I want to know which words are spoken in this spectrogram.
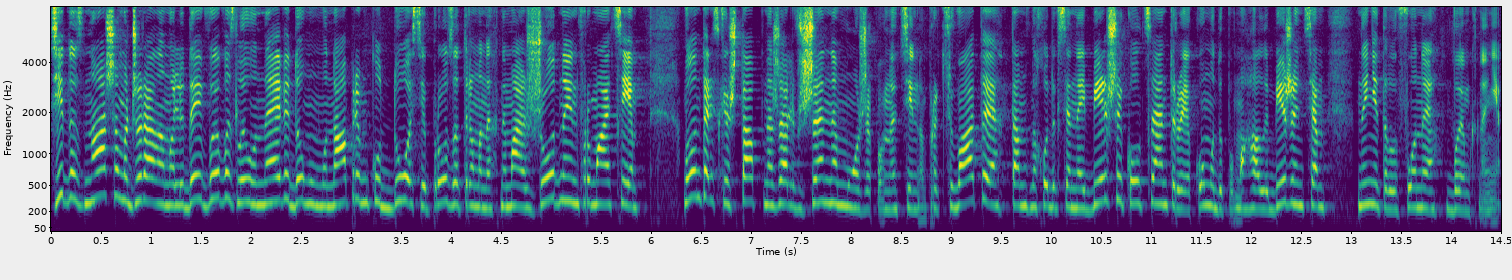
Згідно з нашими джерелами людей вивезли у невідомому напрямку. Досі про затриманих немає жодної інформації. Волонтерський штаб, на жаль, вже не може повноцінно працювати. Там знаходився найбільший кол-центр, у якому допомагали біженцям. Нині телефони вимкнені.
